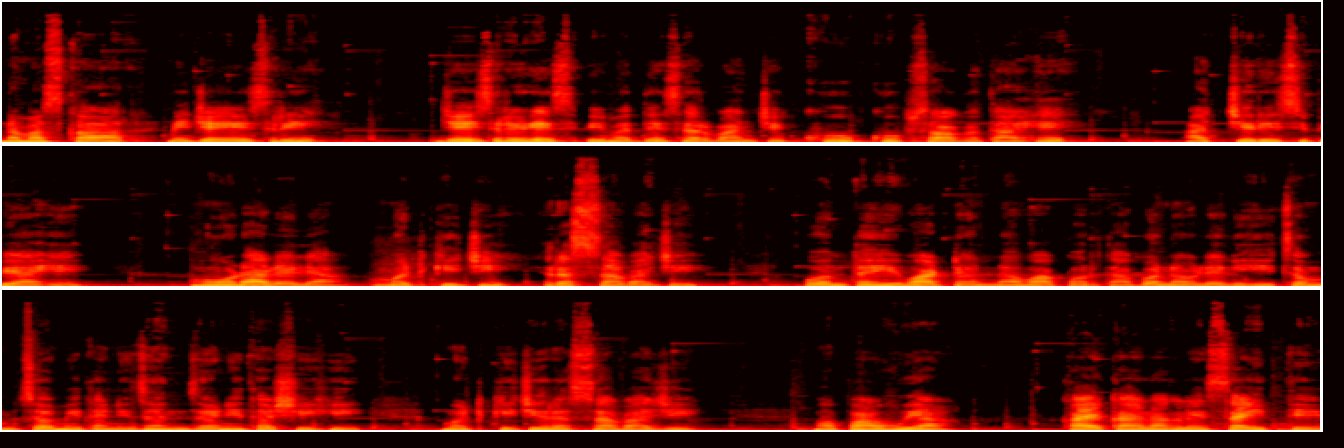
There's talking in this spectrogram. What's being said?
नमस्कार मी जयश्री. जयश्री रेसिपीमध्ये सर्वांचे खूप खूप स्वागत आहे. आजची रेसिपी आहे मोड आलेल्या मटकीची रस्सा भाजी. कोणतंही वाटण न वापरता बनवलेली ही चमचमीत आणि झणझणीत अशी ही मटकीची रस्सा भाजी. मग पाहूया काय काय लागले साहित्य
